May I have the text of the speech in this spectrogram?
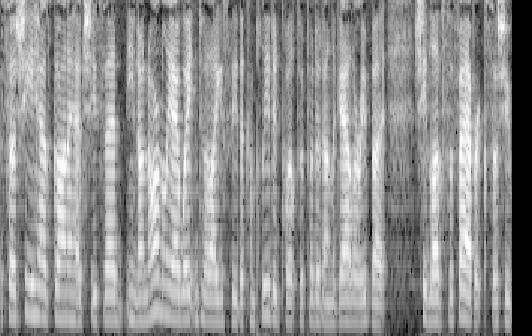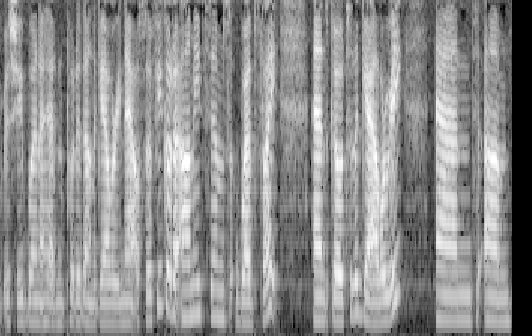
so she has gone ahead. She said, you know, normally I wait until I see the completed quilt to put it on the gallery, but she loves the fabric, so she she went ahead and put it on the gallery now. So if you go to Ami Simms' website and go to the gallery, and um,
